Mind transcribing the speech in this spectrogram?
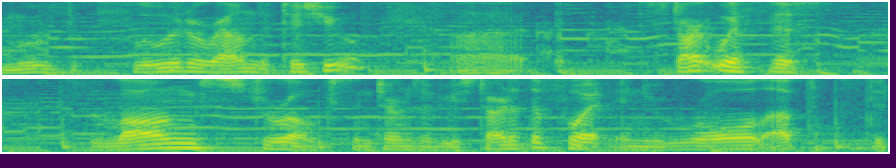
move fluid around the tissue. Uh, start with this long strokes in terms of you start at the foot and you roll up the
